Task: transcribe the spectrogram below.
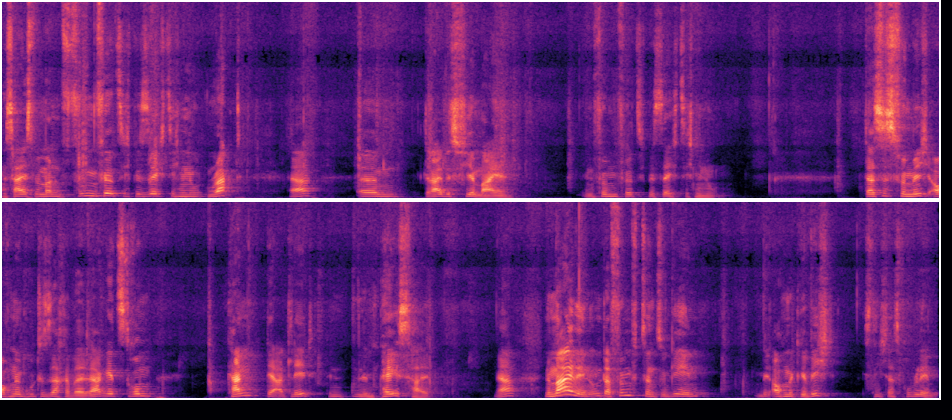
Das heißt, wenn man 45 bis 60 Minuten ruckt, ja, ähm, drei bis vier Meilen in 45 bis 60 Minuten. Das ist für mich auch eine gute Sache, weil da geht es darum, kann der Athlet den, den Pace halten. Ja? Eine Meile in unter 15 zu gehen, auch mit Gewicht, ist nicht das Problem.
